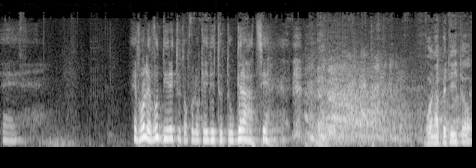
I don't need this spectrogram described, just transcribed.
E, e volevo dire tutto quello che hai detto tu, grazie. Bene. Buon appetito,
